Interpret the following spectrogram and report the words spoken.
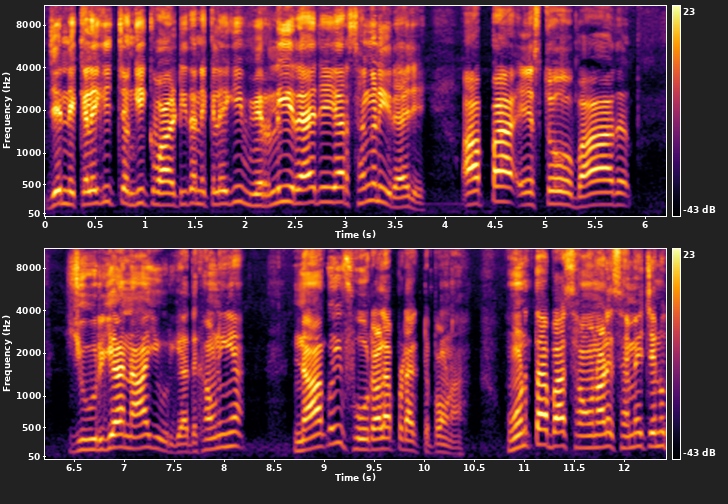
ਜੇ ਨਿਕਲੇਗੀ ਚੰਗੀ ਕੁਆਲਿਟੀ ਤਾਂ ਨਿਕਲੇਗੀ, ਵਿਰਲੀ ਰਹਿ ਜੇ ਯਾਰ, ਸੰਘਣੀ ਰਹਿ ਜੇ। ਆਪਾਂ ਇਸ ਤੋਂ ਬਾਅਦ ਯੂਰੀਆ ਨਾ ਯੂਰੀਆ ਦਿਖਾਉਣੀ ਆ, ਨਾ ਕੋਈ ਫੋਟ ਵਾਲਾ ਪ੍ਰੋਡਕਟ ਪਾਉਣਾ। ਹੁਣ ਤਾਂ ਬਸ ਆਉਣ ਵਾਲੇ ਸਮੇਂ 'ਚ ਇਹਨੂੰ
